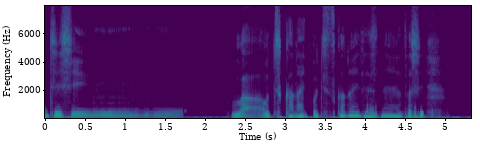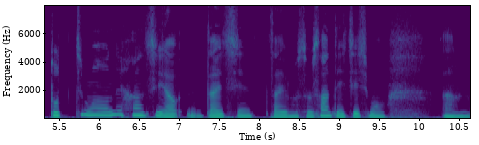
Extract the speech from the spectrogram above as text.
地震は落ち着かない落ち着かないですね。私どっちもね阪神や大震災もそれ3.11もあの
